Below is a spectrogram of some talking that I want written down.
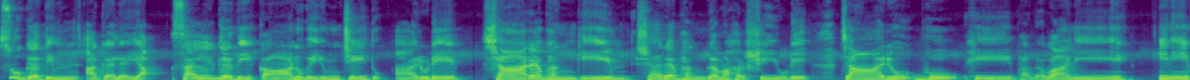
സുഗതിം അകലയ സൽഗതി കാണുകയും ചെയ്തു. ആരുടെ? ശാരഭംഗീം ശരഭംഗ മഹർഷിയുടെ ചാരു ഭോ ഹേ ഭഗവാനേ. ഇനി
